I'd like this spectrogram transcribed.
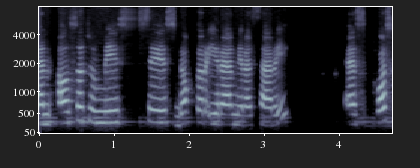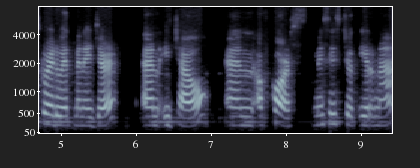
and also to Mrs. Dr. Ira Mirasari as postgraduate manager and ICAO, and of course, Mrs. Cut Irna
